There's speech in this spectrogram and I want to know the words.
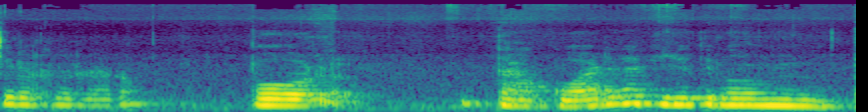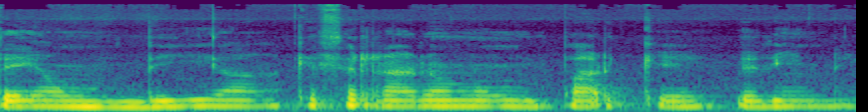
Y lo cerraron. Por... ¿Te acuerdas que yo te conté un día que cerraron un parque de Disney?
